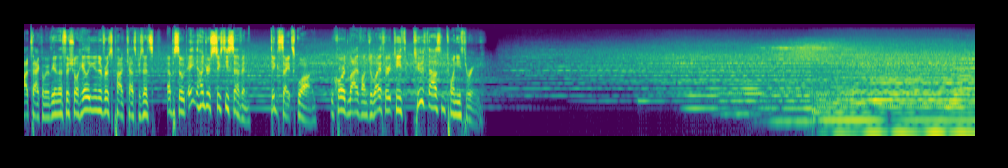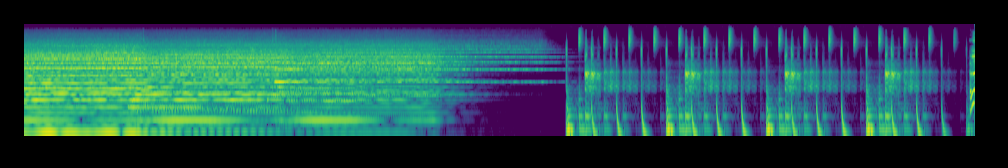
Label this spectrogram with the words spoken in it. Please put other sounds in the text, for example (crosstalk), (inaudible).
Podtacular, the unofficial Halo Universe podcast, presents episode 867 Digsite Squad, recorded live on July 13th, 2023.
